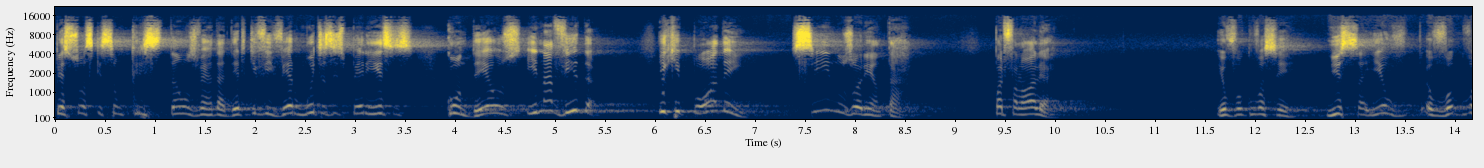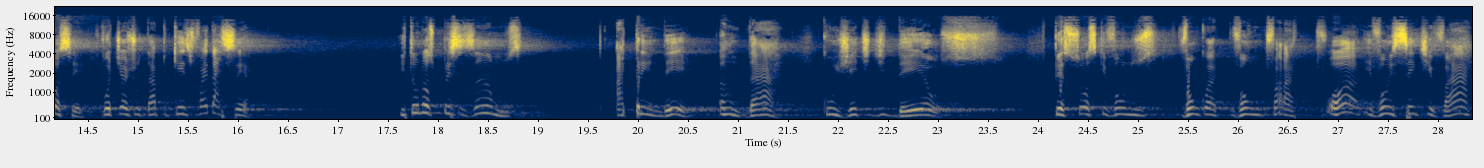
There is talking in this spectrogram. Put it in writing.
pessoas que são cristãos verdadeiros, que viveram muitas experiências com Deus e na vida, e que podem sim nos orientar. Pode falar: olha, eu vou com você, nisso aí eu, eu vou com você, vou te ajudar, porque isso vai dar certo. Então nós precisamos aprender a andar com gente de Deus, pessoas que vão nos vão, vão falar, ó, e vão incentivar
